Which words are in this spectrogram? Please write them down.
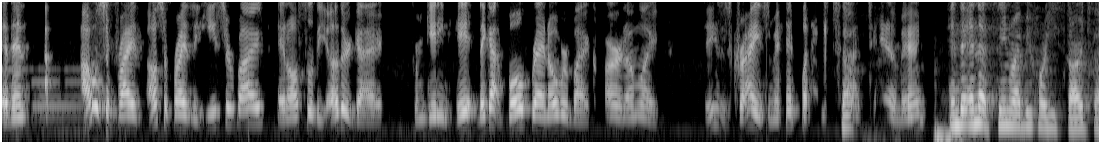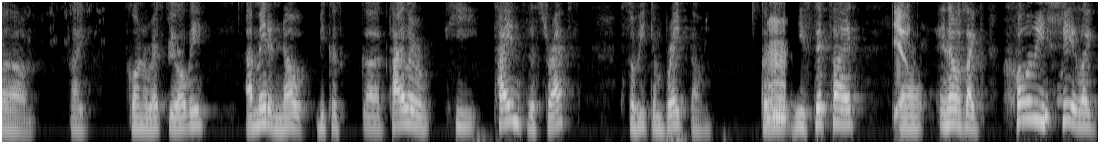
and then I, I was surprised I was surprised that he survived and also the other guy from getting hit. They got both ran over by a car and I'm like, "Jesus Christ, man." like So- god damn, man. in the in that scene right before he starts, um, like going to rescue Obi, I made a note because uh, Tyler he tightens the straps so he can break them because he, he's zip tied. yeah, And, and I was like, holy shit, like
